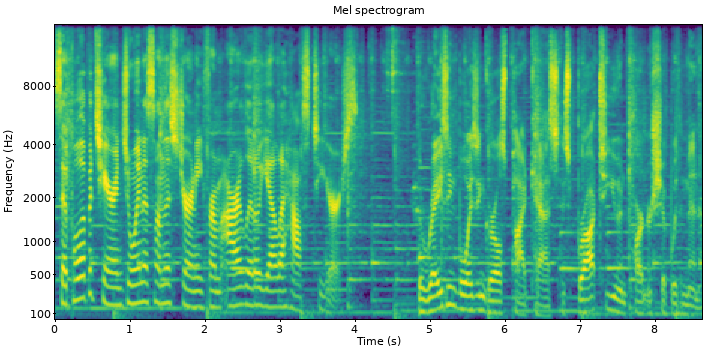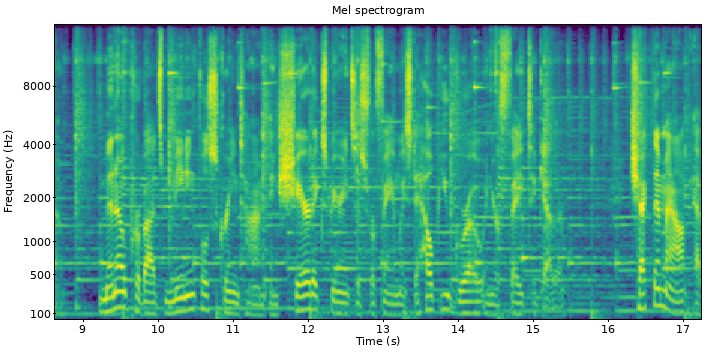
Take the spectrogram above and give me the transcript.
So pull up a chair and join us on this journey from our little yellow house to yours. The Raising Boys and Girls podcast is brought to you in partnership with Minno. Minno provides meaningful screen time and shared experiences for families to help you grow in your faith together. Check them out at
